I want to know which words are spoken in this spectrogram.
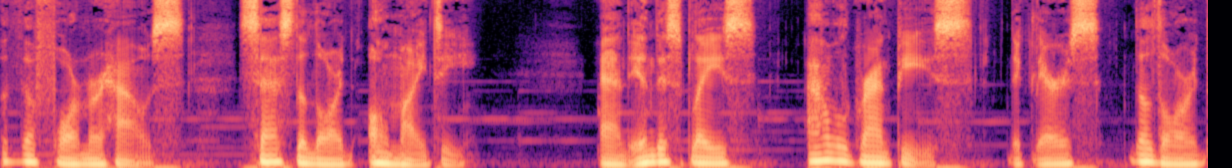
the former house, says the Lord Almighty. And in this place I will grant peace, declares the Lord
